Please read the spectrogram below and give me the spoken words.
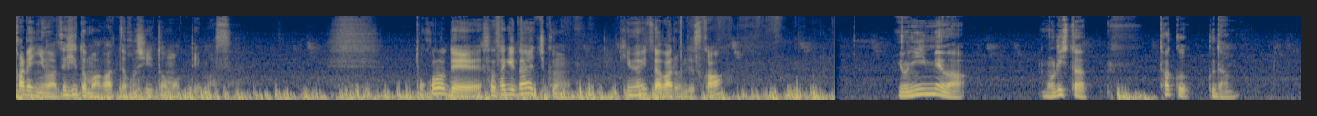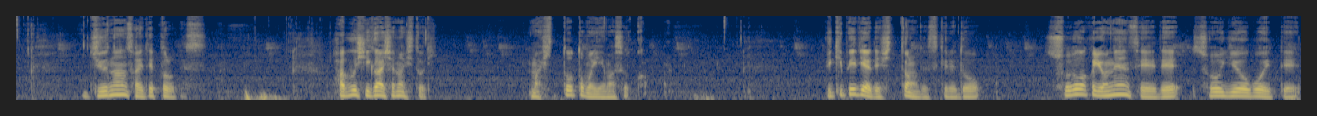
彼には是非とも上がってほしいと思っています。ところで佐々木大地君君はいつ上がるんですか？4人目は森下拓九段。17歳でプロです。羽生被害者の一人。まあ筆頭とも言えますか。ウィキペディアで知ったのですけれど小学4年生で将棋を覚えて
